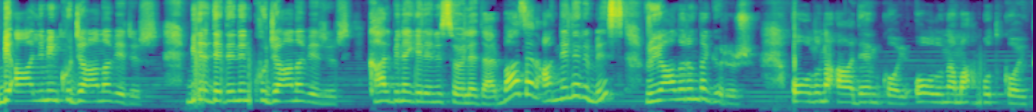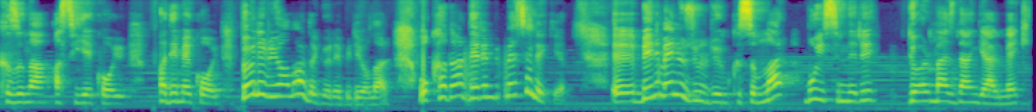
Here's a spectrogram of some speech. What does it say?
Bir alimin kucağına verir. Bir dedenin kucağına verir. Kalbine geleni söyle der. Bazen annelerimiz rüyalarında görür. Oğluna Adem koy, oğluna Mahmut koy, kızına Asiye koy, Fadime koy. Böyle rüyalar da görebiliyorlar. O kadar derin bir mesele ki. E, benim en üzüldüğüm kısımlar bu isimleri görmezden gelmek,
